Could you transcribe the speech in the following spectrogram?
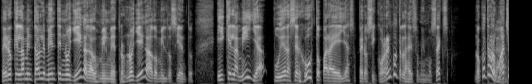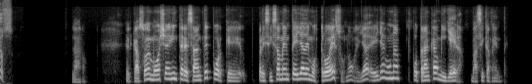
pero que lamentablemente no llegan a 2.000 metros, no llegan a 2.200, y que la milla pudiera ser justo para ellas, pero si corren contra las de su mismo sexo, no contra los machos. Claro. El caso de Moshe es interesante porque precisamente ella demostró eso, ¿no? Ella, ella es una potranca millera, básicamente,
